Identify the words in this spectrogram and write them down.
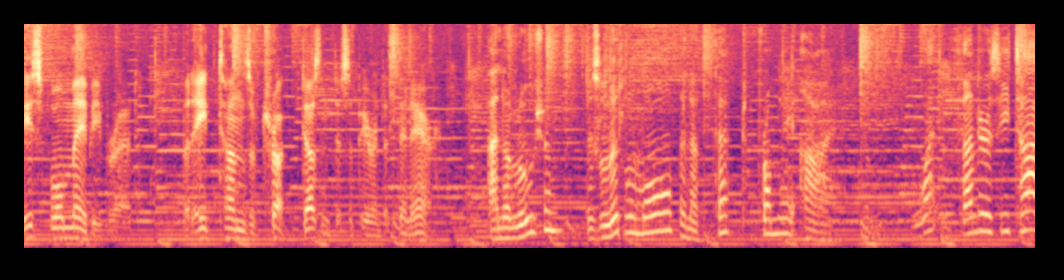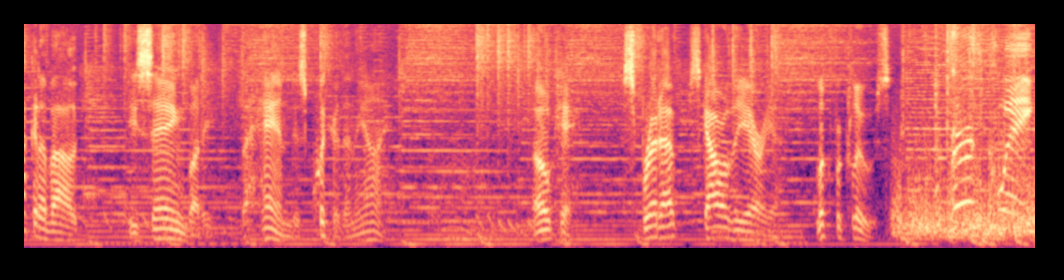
Peaceful, maybe, Brad. But eight tons of truck doesn't disappear into thin air. An illusion is little more than a theft from the eye. What thunder is he talking about? He's saying, buddy, the hand is quicker than the eye. Okay. Spread out, scour the area. Look for clues. Earthquake!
